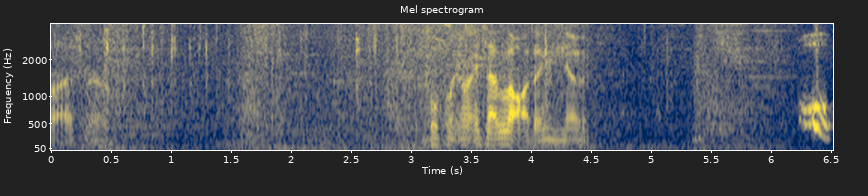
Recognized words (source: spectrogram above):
Look how much health I have now. 4.9 is that a lot? I don't even know. Oh!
